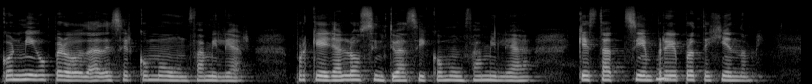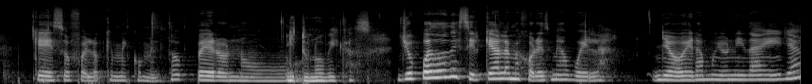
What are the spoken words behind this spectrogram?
conmigo, pero ha de ser como un familiar, porque ella lo sintió así como un familiar que está siempre protegiéndome. Que eso fue lo que me comentó, pero no. ¿Y tú no ubicas? Yo puedo decir que a lo mejor es mi abuela. Yo era muy unida a ella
